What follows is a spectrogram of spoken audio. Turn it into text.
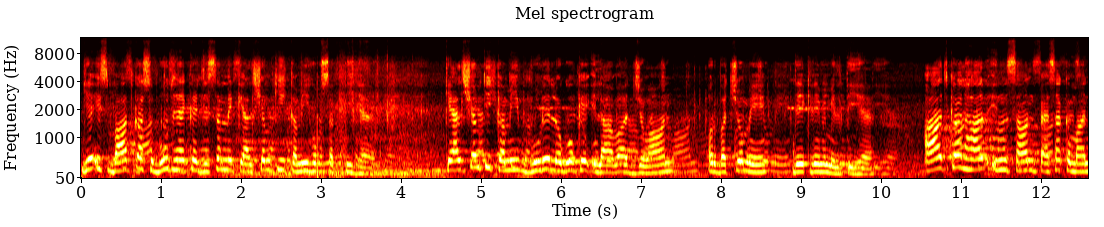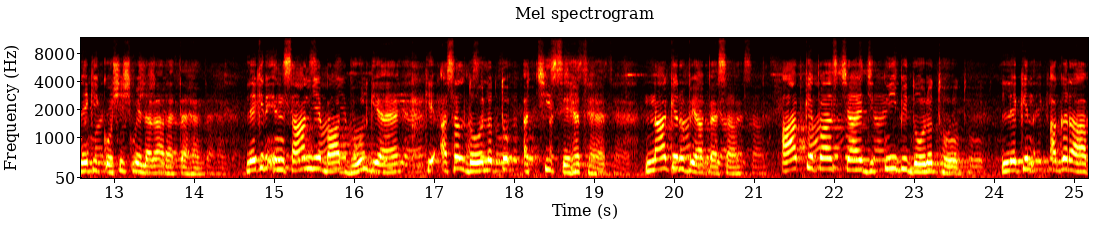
یہ اس بات کا ثبوت ہے کہ جسم میں کیلشیم کی کمی ہو سکتی ہے۔ کیلشیم کی کمی بوڑھے لوگوں کے علاوہ جوان اور بچوں میں دیکھنے میں ملتی ہے۔ آج کل ہر انسان پیسہ کمانے کی کوشش میں لگا رہتا ہے۔ لیکن انسان یہ بات بھول گیا ہے کہ اصل دولت تو اچھی صحت ہے، نہ کہ روپیہ پیسہ۔ آپ کے پاس چاہے جتنی بھی دولت ہو، لیکن اگر آپ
